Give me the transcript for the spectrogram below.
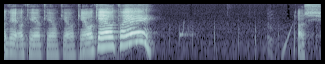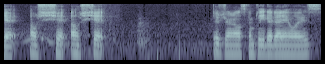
Okay, okay, okay, okay, okay, okay, okay! Oh shit, oh shit, oh shit. The journal is completed anyways.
